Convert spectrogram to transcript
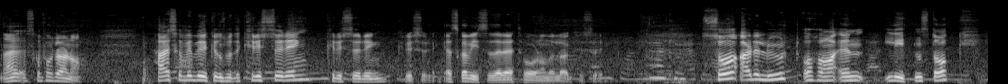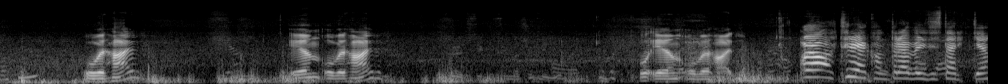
Nei, jeg skal forklare nå. Her skal vi bruke noe som heter kryssurring, kryssurring, kryssurring. Jeg skal vise dere etterpå hvordan det lager kryssurring. Så er det lurt å ha en liten stokk over her. En over her. Og en over her. Å ja, trekanter er veldig sterke.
